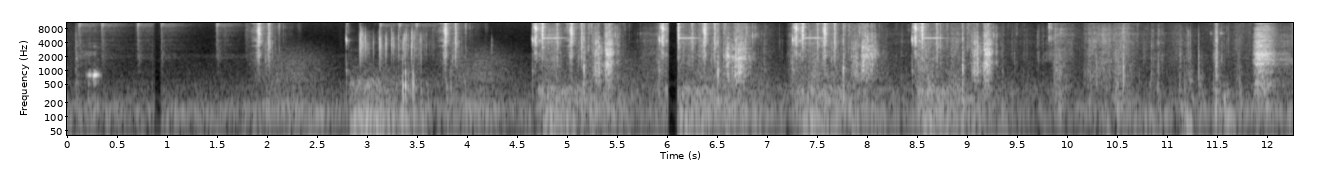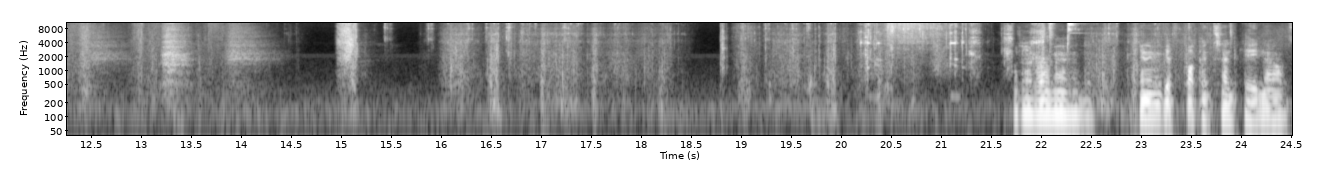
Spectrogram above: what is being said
Whatever, man. Can't even get fucking 10k now.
